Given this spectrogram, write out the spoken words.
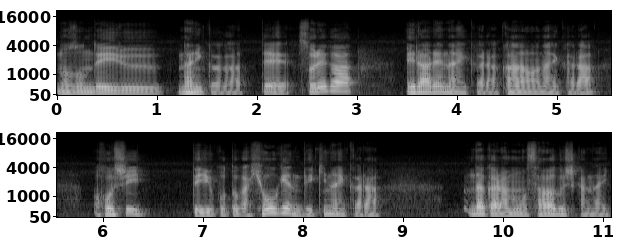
望んでいる何かがあってそれが得られないから叶わないから欲しいっていうことが表現できないからだからもう騒ぐしかない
